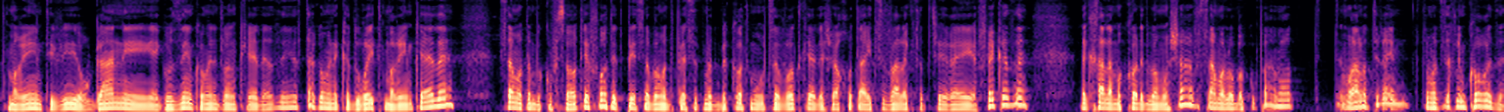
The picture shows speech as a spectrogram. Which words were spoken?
תמרים טבעי אורגני אגוזים כל מיני דברים כאלה אז היא עשתה כל מיני כדורי תמרים כאלה שמה אותם בקופסאות יפות הדפיסה במדפסת מדבקות מעוצבות כאלה שאחותה עיצבה לה קצת שיראה יפה כזה. לקחה לה מכולת במושב שמה לו בקופה אמרת, אמרה לו תראה אתה מצליח למכור את זה.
